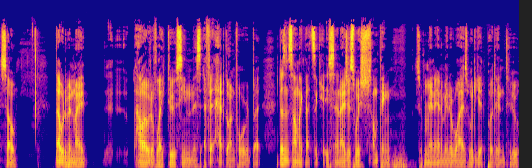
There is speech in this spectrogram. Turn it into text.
So that would have been my how I would have liked to have seen this if it had gone forward, but it doesn't sound like that's the case. And I just wish something Superman animated wise would get put into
